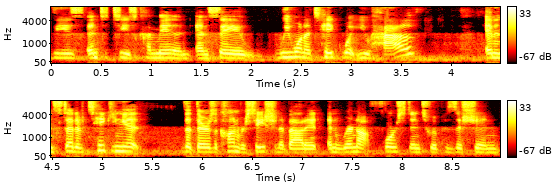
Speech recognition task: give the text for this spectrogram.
these entities come in and say we want to take what you have, and instead of taking it, that there's a conversation about it, and we're not forced into a position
